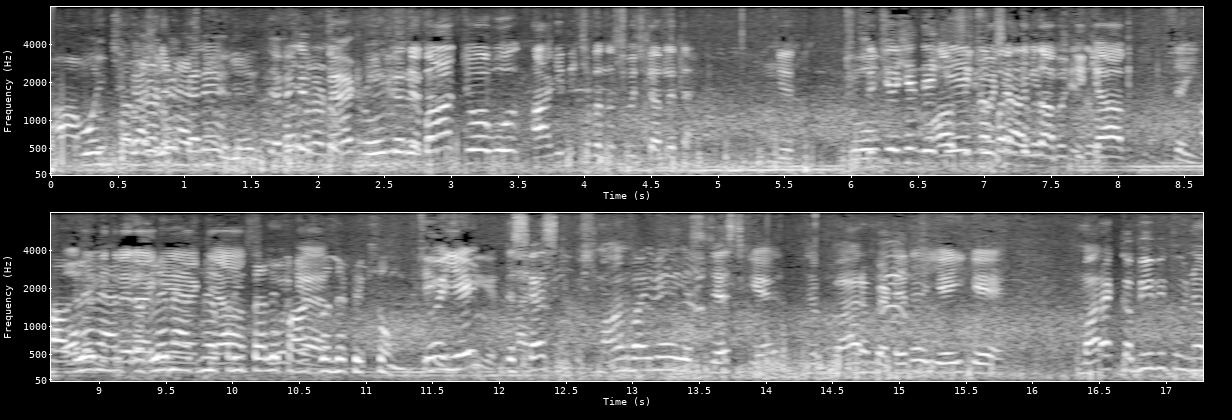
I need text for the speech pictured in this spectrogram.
हाँ वो इंशाल्लाह अगले मैच में अभी जब बैट रोल करने के बाद जो वो आगे पीछे बंदा स्विच कर लेता है। कि जो Situation देखिए, एक नंबर सिचुएशन के मुताबिक कि क्या सही। अगले मैच अगले मैच में अपनी पहले पाँच बंदे फिक्स होंगे तो ये डिस्कस उस्मान भाई ने ये सजेस्ट किया है जब बाहर हम बैठे थे यही कि हमारा कभी भी कोई ना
